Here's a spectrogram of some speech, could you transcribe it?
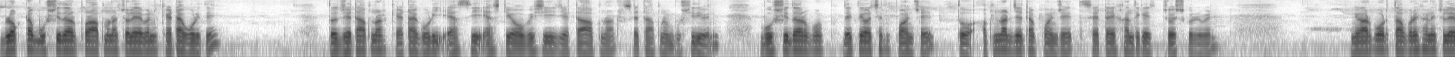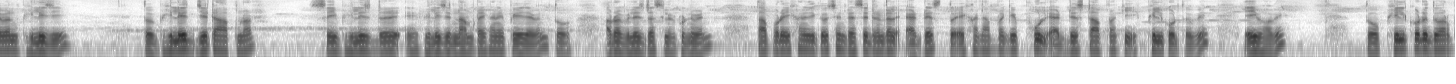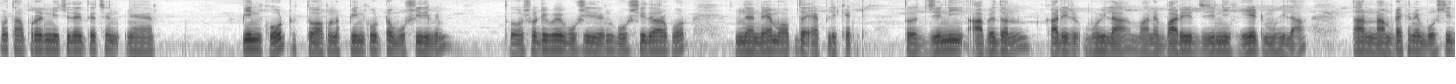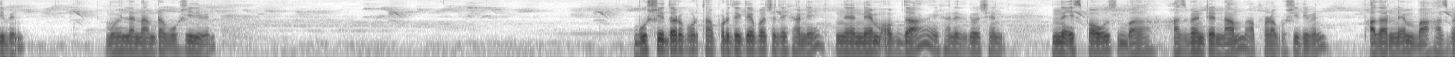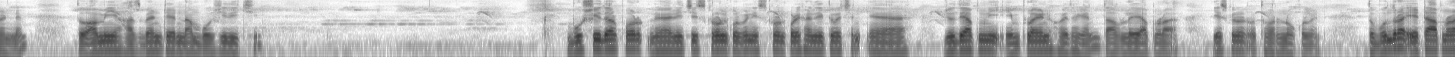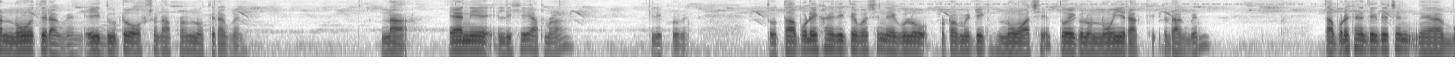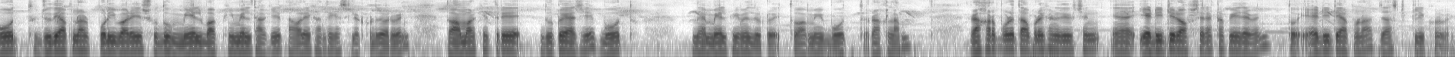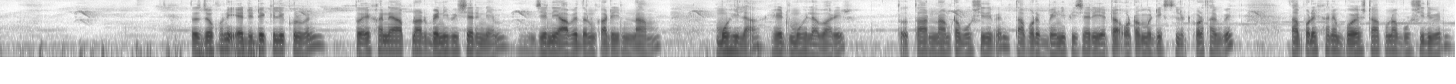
ব্লকটা বসিয়ে দেওয়ার পর আপনারা চলে যাবেন ক্যাটাগরিতে তো যেটা আপনার ক্যাটাগরি এসসি এসটি ওবিসি যেটা আপনার, সেটা আপনি বসিয়ে দেবেন। বসিয়ে দেওয়ার পর দেখতে পাচ্ছেন পঞ্চায়েত। তো আপনার যেটা পঞ্চায়েত, সেটা এখান থেকে চয়েস করে নেবেন। নেওয়ার পর তারপর এখানে চলে যাবেন ভিলেজে তো ভিলেজ যেটা আপনার, সেই ভিলেজ ভিলেজের নামটা এখানে পেয়ে যাবেন। তো আপনার ভিলেজটা সিলেক্ট করে নেবেন। তারপরে এখানে দেখতে পাচ্ছেন রেসিডেন্টাল অ্যাড্রেস তো এখানে আপনাকে ফুল অ্যাড্রেসটা আপনাকে ফিল করতে হবে এইভাবে। তো ফিল করে দেওয়ার পর তারপরে নিচে দেখতে পাচ্ছেন পিনকোড তো আপনার পিনকোডটা বসিয়ে দেবেন। তো সঠিকভাবে বসিয়ে দেবেন। বসিয়ে দেওয়ার পর নেম অফ দ্য অ্যাপ্লিকেন্ট তো যিনি আবেদনকারীর মহিলা মানে বাড়ির যিনি হেড মহিলা, তার নামটা এখানে বসিয়ে দিবেন। মহিলার নামটা বসিয়ে দিবেন। বসিয়ে দেওয়ার পর তারপরে দেখতে পাচ্ছেন এখানে নেম অফ দ্য এখানে দেখতে পাচ্ছেন স্পাউস বা হাজব্যান্ডের নাম আপনারা বসিয়ে দেবেন। ফাদার নেম বা হাজব্যান্ড নেম তো আমি হাজব্যান্ডের নাম বসিয়ে দিচ্ছি। বসিয়ে দেওয়ার পর নিচে স্ক্রল করবেন স্ক্রল করে এখানে দেখতে পাচ্ছেন যদি আপনি এমপ্লয়েন্ট হয়ে থাকেন, তাহলে আপনারা স্ক্রল অথবা নো করবেন। তো বন্ধুরা, এটা আপনারা নোতে রাখবেন। এই দুটো অপশান আপনারা নোতে রাখবেন। না, এ নিয়ে লিখে আপনারা ক্লিক করবেন। তো তারপরে এখানে দেখতে পাচ্ছেন, এগুলো অটোমেটিক নো আছে, তো এগুলো নোই রাখবেন। তারপর এখানে দেখতে পাচ্ছেন বোধ যদি আপনার পরিবারে শুধু মেল বা ফিমেল থাকে, তাহলে এখান থেকে সিলেক্ট করতে পারবেন। তো আমার ক্ষেত্রে দুটোই আছে বোধ মেল ফিমেল দুটোই। তো আমি বোধ রাখলাম। রাখার পরে তারপরে এখানে দেখছেন এডিটের অপশান একটা পেয়ে যাবেন। তো এডিটে আপনারা জাস্ট ক্লিক করবেন। তো যখনই এডিটে ক্লিক করবেন, তো এখানে আপনার বেনিফিশিয়ারি নেম যিনি আবেদনকারীর নাম, মহিলা হেড মহিলা বাড়ির, তো তার নামটা বসিয়ে দেবেন। তারপরে বেনিফিশিয়ারি এটা অটোমেটিক সিলেক্ট করা থাকবে। তারপর এখানে বয়সটা আপনারা বসিয়ে দেবেন।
